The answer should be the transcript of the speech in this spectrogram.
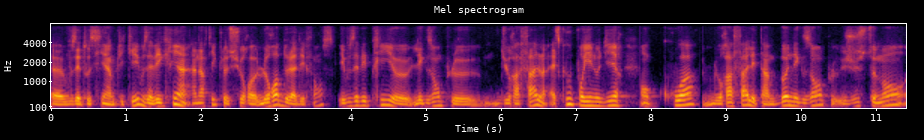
Euh, vous êtes aussi impliqué. Vous avez écrit un, article sur l'Europe de la défense et vous avez pris l'exemple du Rafale. Est-ce que vous pourriez nous dire en quoi le Rafale est un bon exemple, justement,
